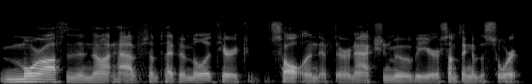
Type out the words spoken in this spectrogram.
more often than not have some type of military consultant if they're an action movie or something of the sort.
